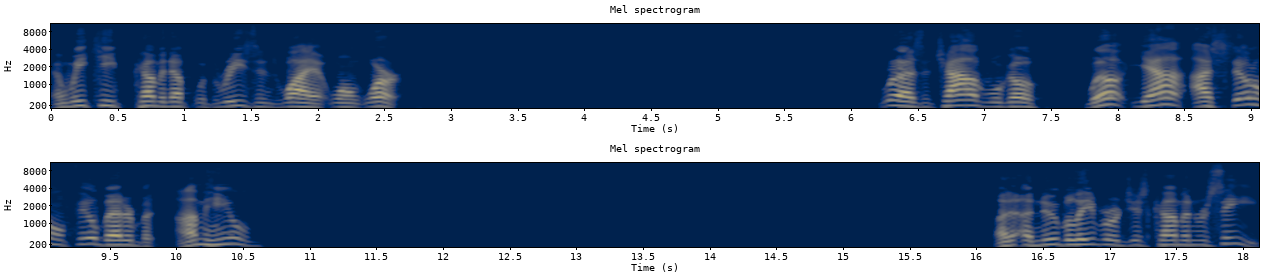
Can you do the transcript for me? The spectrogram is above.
And we keep coming up with reasons why it won't work. Whereas a child will go, Well, yeah, I still don't feel better, but I'm healed. A, a new believer will just come and receive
